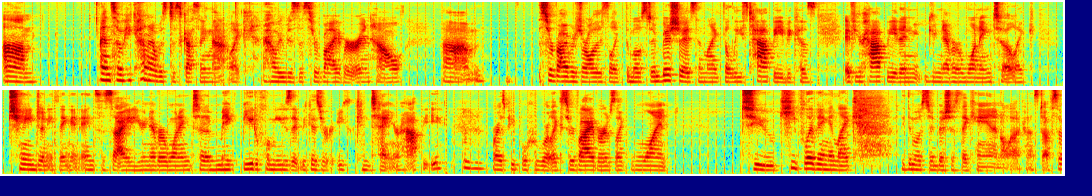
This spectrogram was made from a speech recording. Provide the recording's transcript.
Um, and so he kind of was discussing that like how he was a survivor and how um, survivors are always like the most ambitious and like the least happy because if you're happy then you're never wanting to like change anything in, in society. You're never wanting to make beautiful music because you're you're content you're happy. Whereas people who are like survivors like want to keep living and like be the most ambitious they can and all that kind of stuff. So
